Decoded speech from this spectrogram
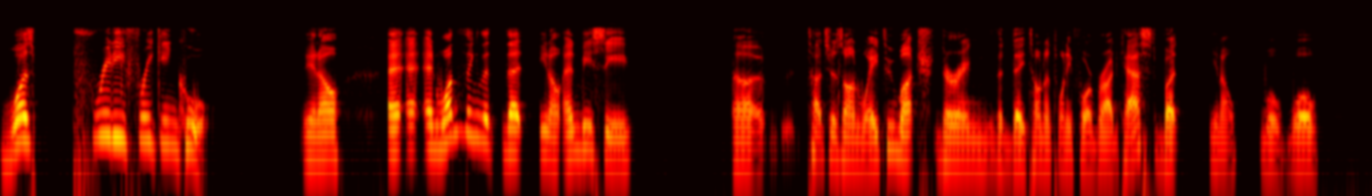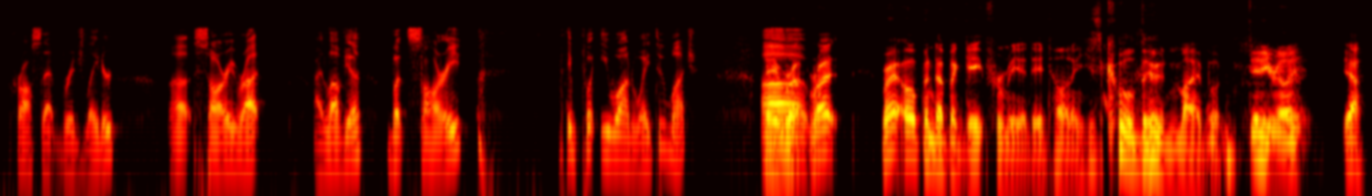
was pretty freaking cool. You know, and, and one thing that that you know NBC uh, touches on way too much during the Daytona 24 broadcast, but you know we'll we'll cross that bridge later. Uh, sorry, Rut, I love you, but sorry, they put you on way too much. Hey, Uh, Rhett, Rhett, Rhett opened up a gate for me at Daytona. He's a cool dude in my book. Did he really? Yeah.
